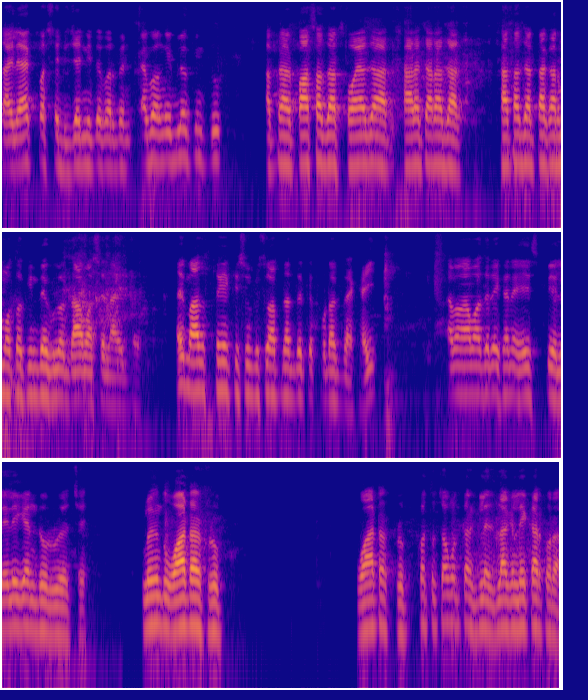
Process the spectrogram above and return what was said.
চাইলে এক পাশে ডিজাইন নিতে পারবেন এবং এগুলো কিন্তু আপনার পাঁচ হাজার, ছয় হাজার, সাড়ে চার হাজার, সাত হাজার টাকার মতো কিন্তু এগুলোর দাম আসে না। এই মাঝ থেকে কিছু কিছু আপনাদেরকে প্রোডাক্ট দেখাই। এবং আমাদের এখানে এইচপিএল এলিগেন্ট ডোর রয়েছে। এগুলো কিন্তু ওয়াটার প্রুফ ওয়াটার প্রুফ কত চমৎকার গ্লেজ লাগে লেকার করা।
